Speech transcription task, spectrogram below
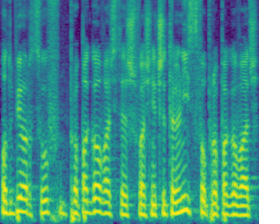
odbiorców, propagować też właśnie czytelnictwo, propagować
